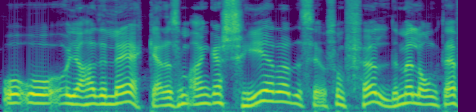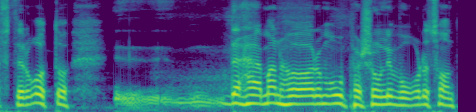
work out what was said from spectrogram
och, och, och, jag hade läkare som engagerade sig och som följde mig långt efteråt. Och, det här man hör om opersonlig vård och sånt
